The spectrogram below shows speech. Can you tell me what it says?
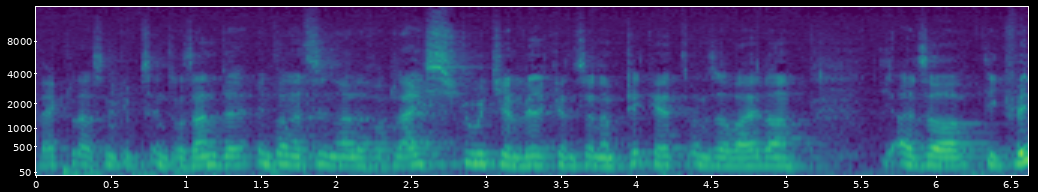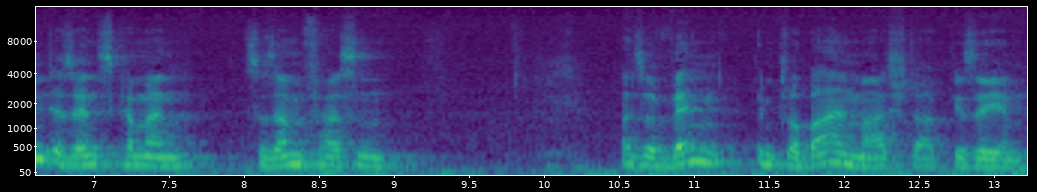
weglassen. Gibt es interessante internationale Vergleichsstudien, Wilkinson und Pickett und so weiter. Die, also die Quintessenz kann man zusammenfassen. Also wenn im globalen Maßstab gesehen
